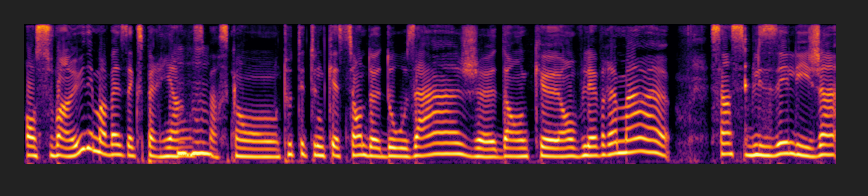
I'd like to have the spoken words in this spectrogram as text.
ont souvent eu des mauvaises expériences mm-hmm. parce qu'on tout est une question de dosage. Donc euh, on voulait vraiment sensibiliser les gens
